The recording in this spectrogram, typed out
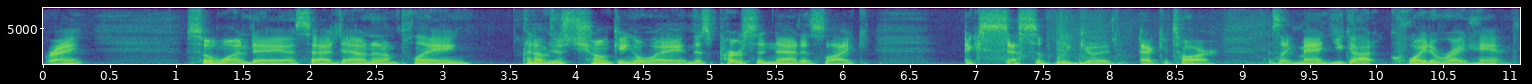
right? So one day I sat down and I'm playing and I'm just chunking away. And this person that is like excessively good at guitar is like, man, you got quite a right hand.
